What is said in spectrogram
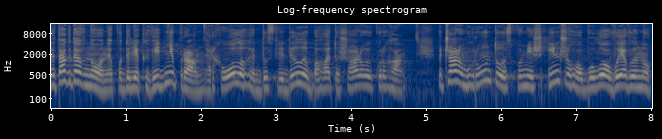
Не так давно, неподалік від Дніпра, археологи дослідили багатошаровий курган. Під шаром ґрунту, з-поміж іншого, було виявлено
